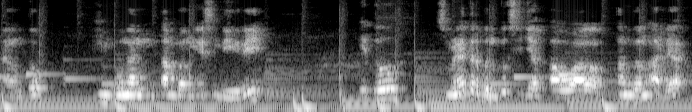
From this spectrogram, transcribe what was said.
Nah untuk himpunan tambangnya sendiri itu sebenarnya terbentuk sejak awal tambang ada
